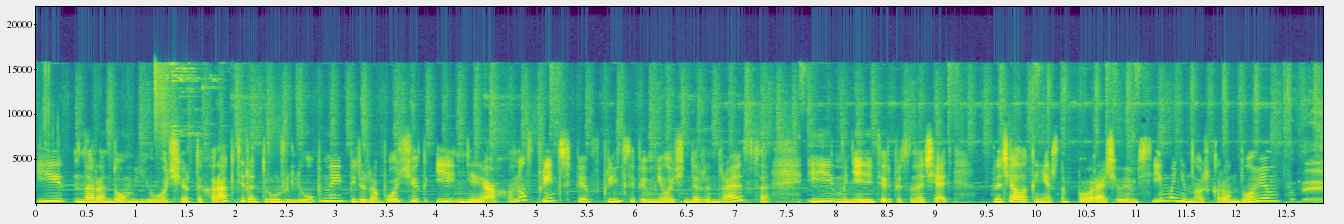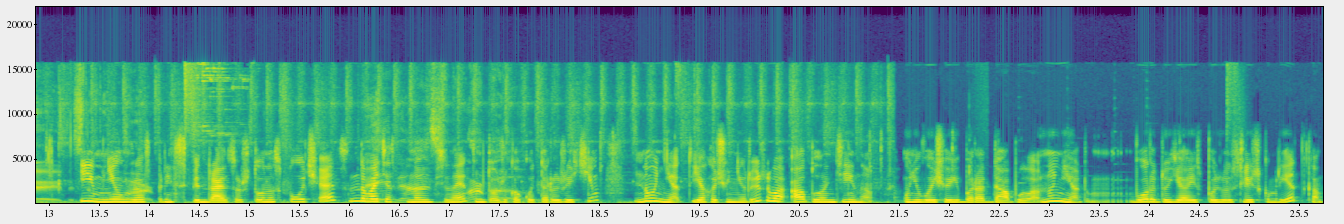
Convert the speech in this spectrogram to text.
и на рандом его черты характера дружелюбный, переработчик и неряха. Ну, в принципе, в принципе, мне очень даже нравится, и мне не терпится начать. Сначала, конечно, поворачиваем Сима, немножко рандомим. И мне уже, в принципе, нравится, что у нас получается. Ну, давайте остановимся на этом, тоже какой-то рыжий Сим. Но нет, я хочу не рыжего, а блондина. У него еще и борода была. Но нет, бороду я использую слишком редко.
